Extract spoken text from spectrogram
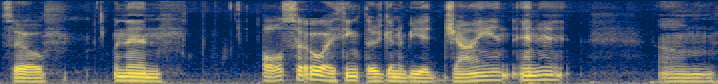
So, and then also I think there's going to be a giant in it. Um,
